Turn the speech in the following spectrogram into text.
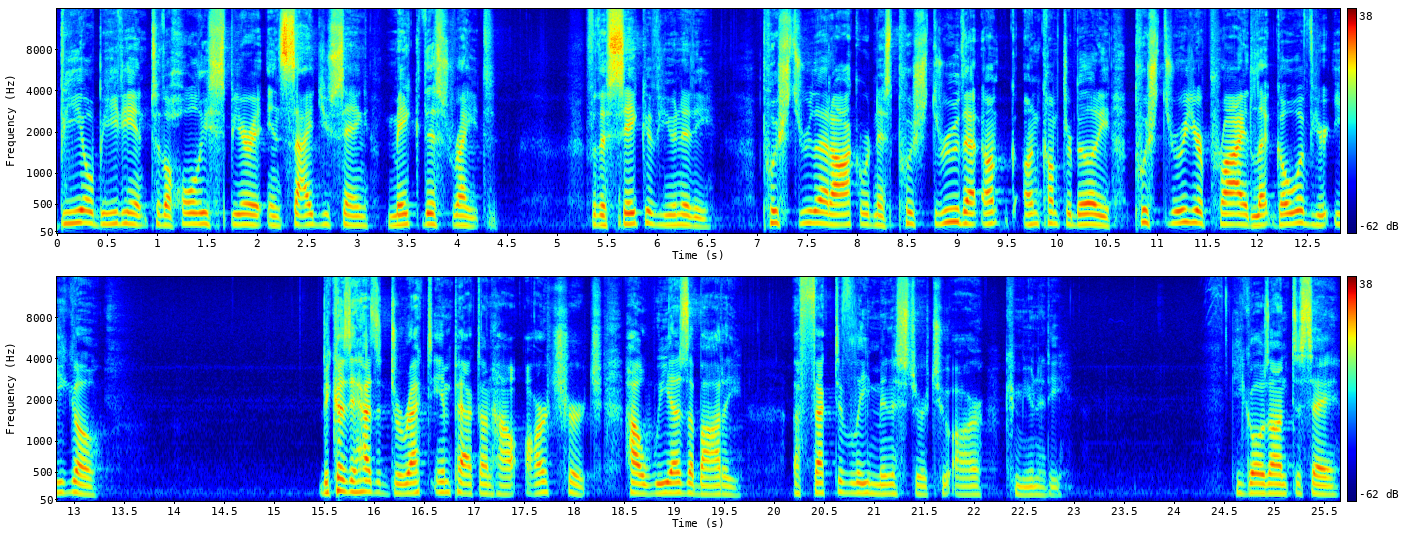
Be obedient to the Holy Spirit inside you saying, Make this right. For the sake of unity, Push through that awkwardness, push through that un- uncomfortability, push through your pride, let go of your ego. Because it has a direct impact on how our church, how we as a body effectively minister to our community. He goes on to say,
